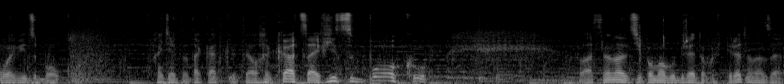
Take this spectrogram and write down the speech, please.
Ой, вид сбоку. Хотя это такая открытая локация, а вид сбоку. Классно, надо типа могу бежать только вперед и назад.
